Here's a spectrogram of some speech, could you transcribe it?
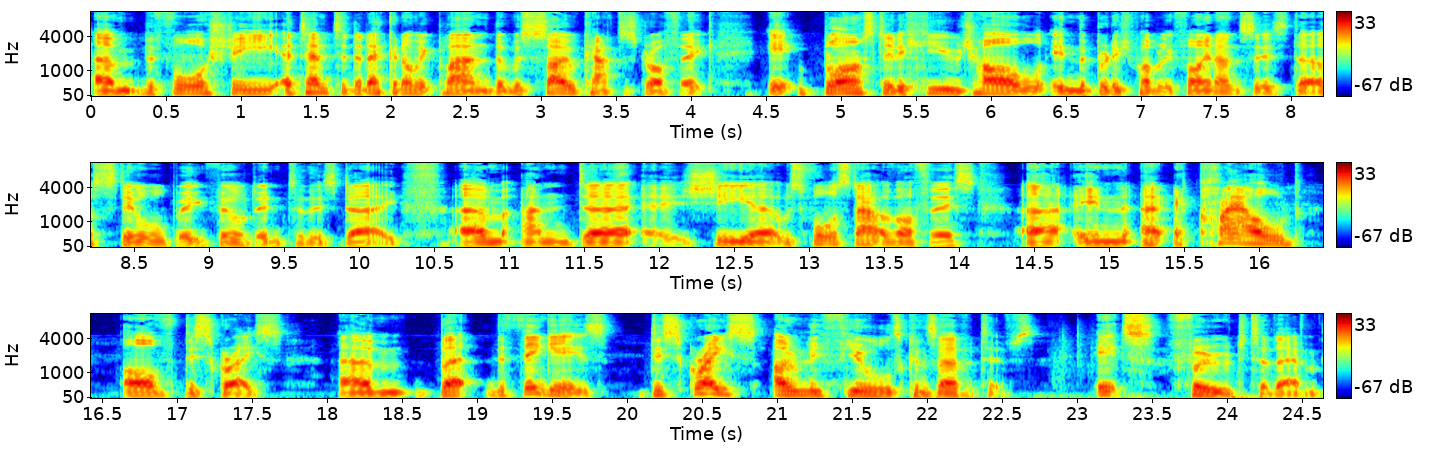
um, before she attempted an economic plan that was so catastrophic it blasted a huge hole in the British public finances that are still being filled in to this day. Um, and uh, she uh, was forced out of office uh, in a, a cloud of disgrace. Um, but the thing is, disgrace only fuels conservatives. It's food to them.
